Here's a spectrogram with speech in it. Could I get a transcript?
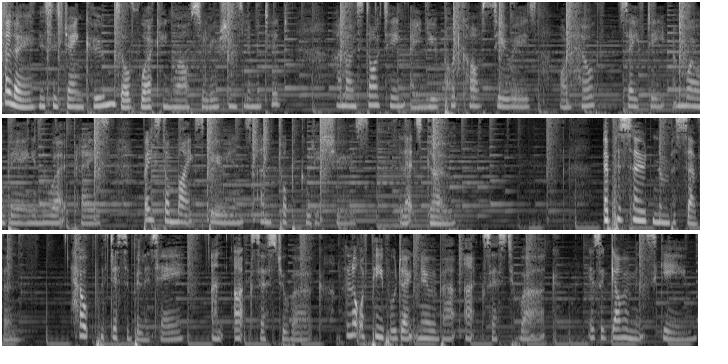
Hello, this is Jane Coombs of Working Well Solutions Limited, and I'm starting a new podcast series on health, safety, and well-being in the workplace based on my experience and topical issues. Let's go. Episode number 7 Help with Disability and Access to Work. A lot of people don't know about Access to Work. It's a government scheme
